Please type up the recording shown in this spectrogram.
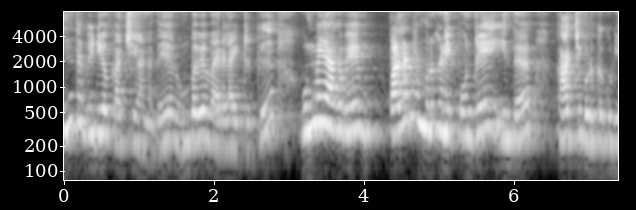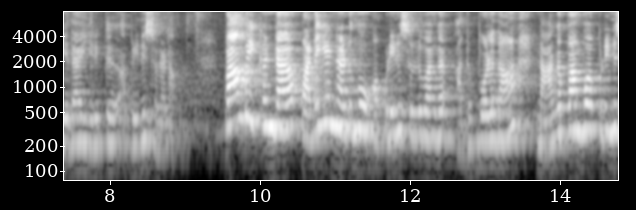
இந்த வீடியோ காட்சியானது ரொம்பவே வைரலாயிட்டிருக்கு உண்மையாகவே பழனி முருகனை போன்றே இந்த காட்சி கொடுக்கக்கூடியதாக இருக்குது அப்படின்னு சொல்லலாம். பாம்பை கண்டா படையை நடுங்கும் அப்படின்னு சொல்லுவாங்க. அதுபோல தான் நாகப்பாம்பு அப்படின்னு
